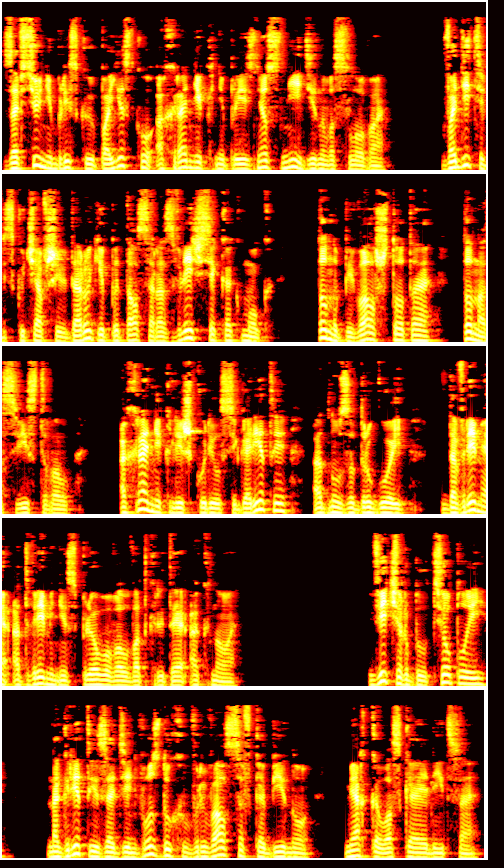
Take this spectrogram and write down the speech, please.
За всю неблизкую поездку охранник не произнес ни единого слова. Водитель, скучавший в дороге, пытался развлечься как мог. То напевал что-то, то насвистывал. Охранник лишь курил сигареты, одну за другой, да время от времени сплевывал в открытое окно. Вечер был теплый, нагретый за день воздух врывался в кабину, мягко лаская лица.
